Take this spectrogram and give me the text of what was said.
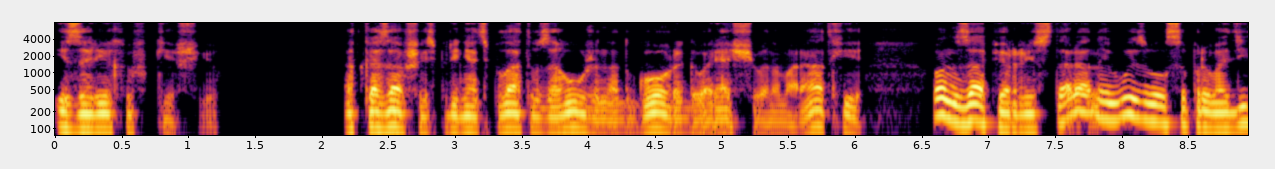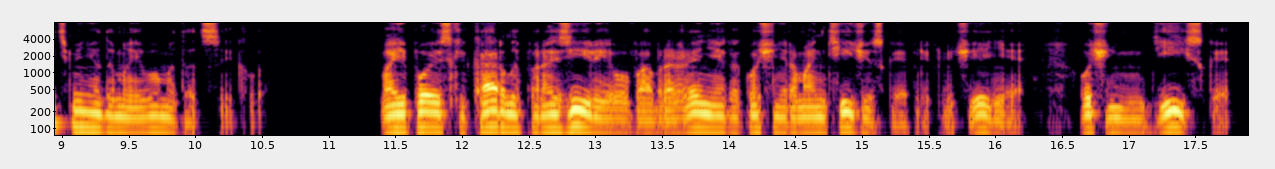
из орехов кешью. Отказавшись принять плату за ужин от горы, говорящего на маратхи, он запер ресторан и вызвался проводить меня до моего мотоцикла. Мои поиски Карлы поразили его воображение как очень романтическое приключение, очень индийское —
